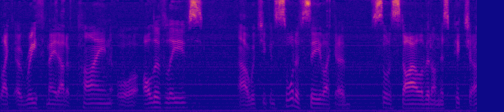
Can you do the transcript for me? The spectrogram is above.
like a wreath made out of pine or olive leaves, uh, which you can sort of see like a sort of style of it on this picture.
